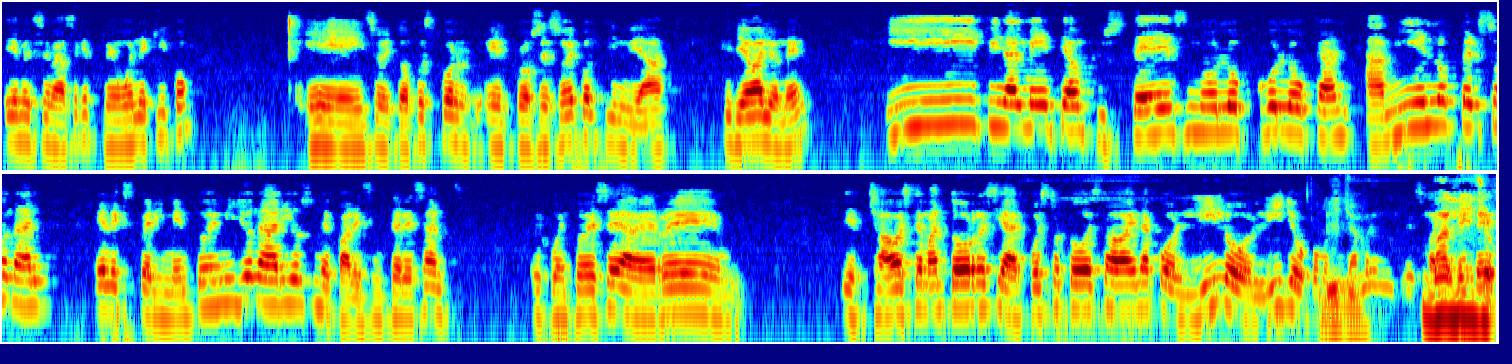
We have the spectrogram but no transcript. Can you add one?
eh, se me hace que tiene un buen equipo, y sobre todo pues por el proceso de continuidad que lleva Lionel. Y finalmente, aunque ustedes no lo colocan, a mí en lo personal, el experimento de Millonarios me parece interesante. El cuento ese de haber eh, echado a este man Torres y haber puesto toda esta vaina con Lilo, o Lillo, como se llama en Mal español,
